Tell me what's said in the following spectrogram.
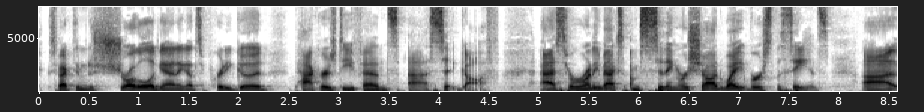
Expect him to struggle again against a pretty good Packers defense. Uh, sit Goff. As for running backs, I'm sitting Rachaad White versus the Saints. Uh,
